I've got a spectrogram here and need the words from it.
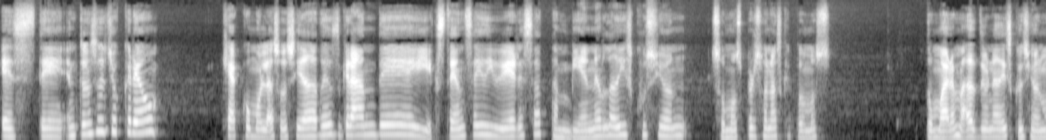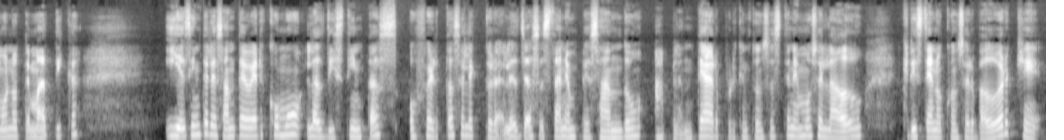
Este, entonces yo creo que como la sociedad es grande y extensa y diversa, también es la discusión, somos personas que podemos tomar más de una discusión monotemática y es interesante ver cómo las distintas ofertas electorales ya se están empezando a plantear, porque entonces tenemos el lado cristiano conservador que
